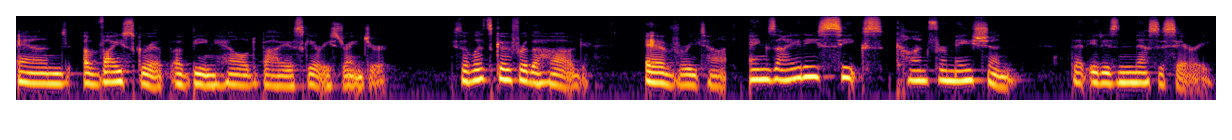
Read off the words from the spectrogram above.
and a vice grip of being held by a scary stranger. So let's go for the hug every time. Anxiety seeks confirmation that it is necessary.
